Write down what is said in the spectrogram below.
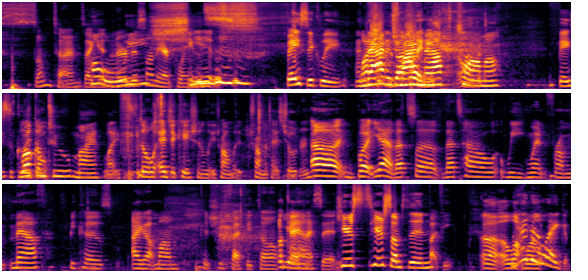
Sometimes I Holy get nervous on airplanes. shit. Basically, and Watch that is my math trauma. Basically, Welcome to my life. don't educationally trauma, traumatize children. Uh, but yeah, that's uh, that's how we went from math because I got mom because she's five feet tall. okay, and I said here's here's something five feet. uh, a We lot had more. to like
